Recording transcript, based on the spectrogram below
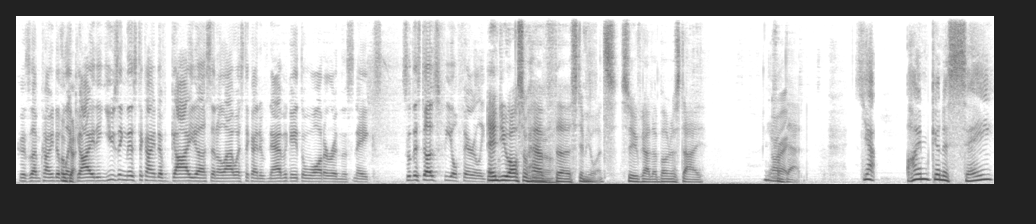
because I'm kind of okay. like guiding using this to kind of guide us and allow us to kind of navigate the water and the snakes. So this does feel fairly difficult. And you also have yeah. the stimulants. So you've got a bonus die yeah. from right. that. Yeah, I'm going to say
